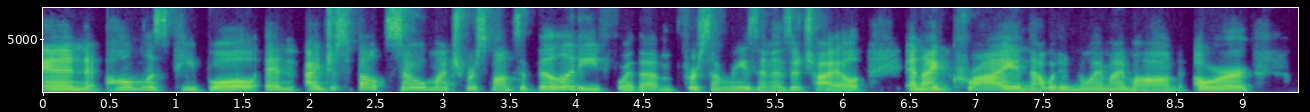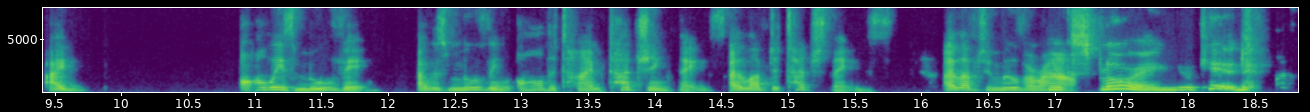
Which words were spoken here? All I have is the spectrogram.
and homeless people and I just felt so much responsibility for them for some reason as a child and I'd cry and that would annoy my mom or I'd always moving I was moving all the time touching things I love to touch things I love to move around exploring. You're kid.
